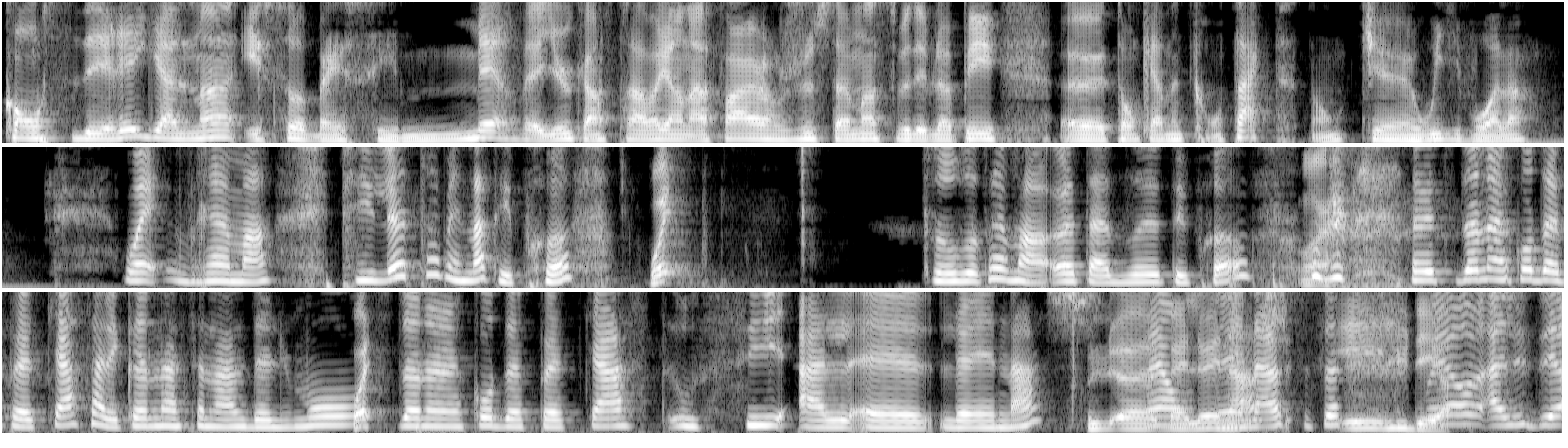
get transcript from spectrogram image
considérée également et ça, ben c'est merveilleux quand tu travailles en affaires justement si tu veux développer euh, ton carnet de contact. Donc euh, oui, voilà. Ouais, vraiment. Puis là, toi, maintenant, t'es prof. Oui. Tu trouves ça tellement hot à dire t'es prof. Ouais. Euh, tu donnes un cours de podcast à l'École nationale de l'humour. Ouais. Tu donnes un cours de podcast aussi à euh, l'ENH. Le, euh, ben, le NH c'est ça. et l'UDA. À l'UDA.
